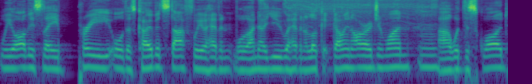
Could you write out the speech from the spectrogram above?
we were obviously pre all this COVID stuff. We were having, well, I know you were having a look at going to Origin One uh, with the squad.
